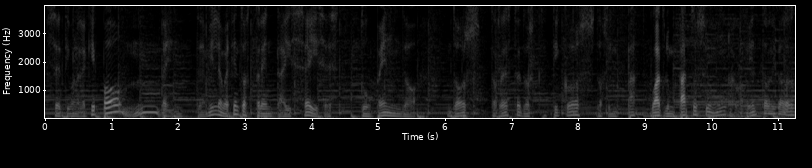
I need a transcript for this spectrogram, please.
Séptimo en el equipo. 20.936. Mm, Estupendo dos terrestres, dos críticos, dos impactos, cuatro impactos, un reconocimiento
